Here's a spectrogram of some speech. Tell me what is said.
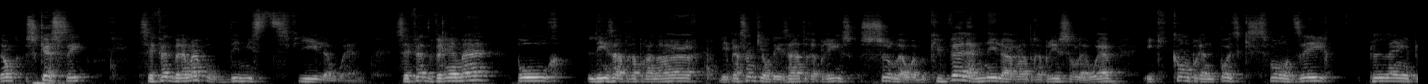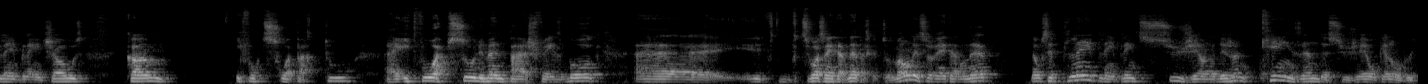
Donc, ce que c'est, c'est fait vraiment pour démystifier le web. C'est fait vraiment pour les entrepreneurs, les personnes qui ont des entreprises sur le web, qui veulent amener leur entreprise sur le web et qui comprennent pas ce qu'ils se font dire plein, plein, plein de choses, comme il faut que tu sois partout, euh, il te faut absolument une page Facebook, euh, tu vas sur Internet parce que tout le monde est sur Internet. Donc, c'est plein, plein, plein de sujets. On a déjà une quinzaine de sujets auxquels on veut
